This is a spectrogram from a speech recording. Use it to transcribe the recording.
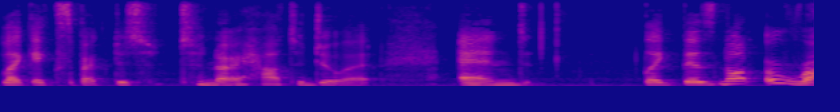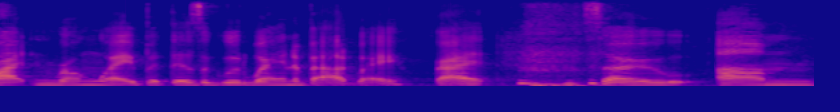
like expected to know how to do it. And like, there's not a right and wrong way, but there's a good way and a bad way, right? so, um,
